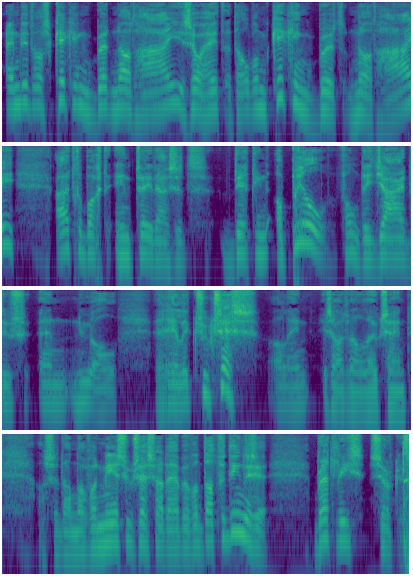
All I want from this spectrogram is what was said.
En dit was Kicking But Not High. Zo heet het album Kicking But Not High. Uitgebracht in 2013, april van dit jaar dus. En nu al redelijk succes. Alleen zou het wel leuk zijn als ze dan nog wat meer succes zouden hebben. Want dat verdienen ze. Bradley's Circus.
